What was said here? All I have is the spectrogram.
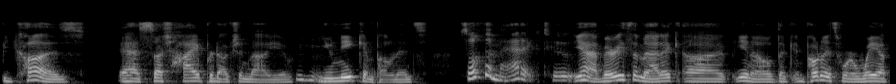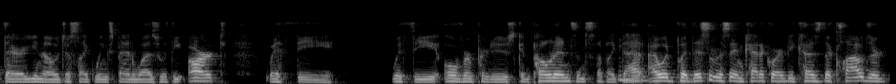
because it has such high production value, Mhm. unique components. So thematic too. Yeah, very thematic. Uh, you know, the components were way up there. You know, just like Wingspan was with the art, with the with the overproduced components and stuff like that. I would put this in the same category because the clouds are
